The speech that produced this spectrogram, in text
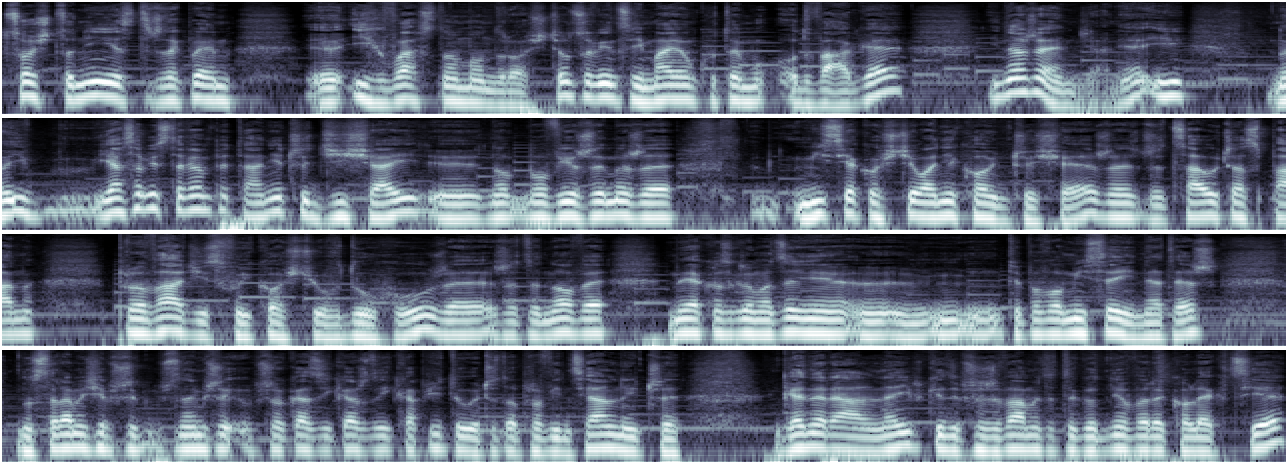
coś, co nie jest, że tak powiem, e, ich własną mądrością, co więcej, mają ku temu odwagę i narzędzia, nie? I, no i ja sobie stawiam pytanie, czy dzisiaj, e, no bo wierzymy, że misja Kościoła nie kończy się, że, że cały czas Pan prowadzi swój Kościół w duchu, że, że te nowe, my jako zgromadzenie e, typowo misyjne też, no staramy się przy, przynajmniej przy, przy okazji każdej kapituły, czy to prowincjalnej, czy generalnej, kiedy przeżywamy te tygodniowe rekolekcje,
